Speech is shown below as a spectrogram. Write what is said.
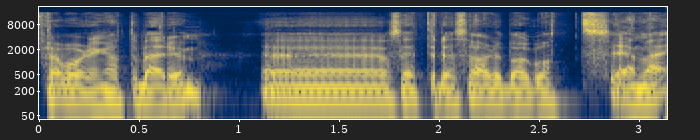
fra Vålerenga til Bærum. Uh, og så etter det så har det bare gått én vei.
